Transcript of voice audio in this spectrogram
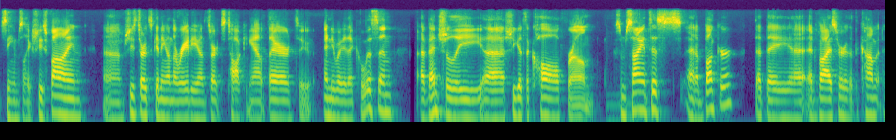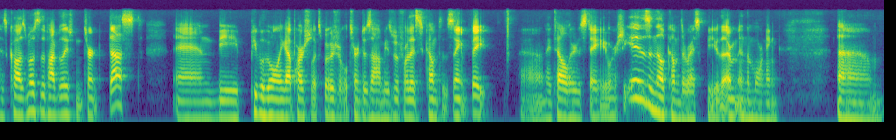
seems like she's fine. Um, she starts getting on the radio and starts talking out there to anybody that can listen. Eventually, uh, she gets a call from some scientists at a bunker that they uh, advise her that the comet has caused most of the population to turn to dust, and the people who only got partial exposure will turn to zombies before they succumb to the same fate. Uh, they tell her to stay where she is, and they'll come to rescue them in the morning. Um,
